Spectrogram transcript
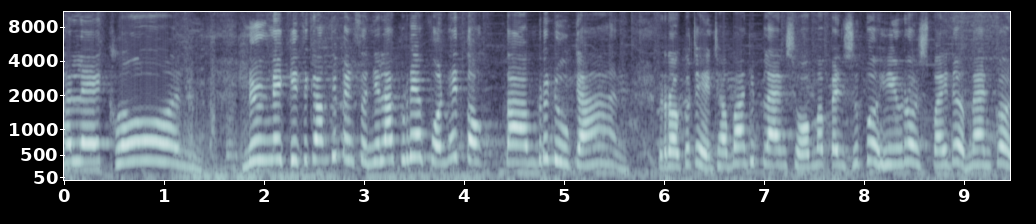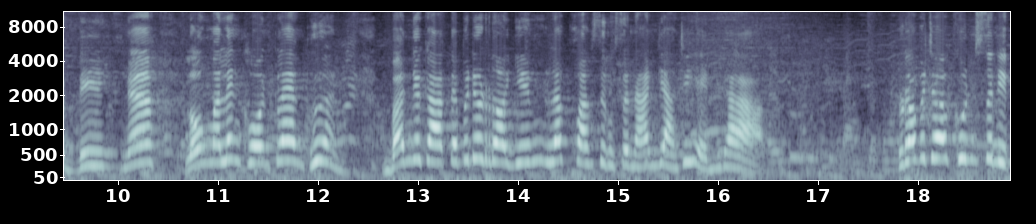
ทะเลโคลนหนึ่งในกิจกรรมที่เป็นสัญลักษณ์เรียกฝนให้ตกตามฤดูกาลเราก็จะเห็นชาวบ้านที่แปลงโฉมมาเป็นซูเปอร์ฮีโร่สไปเดอร์แมนก็ดีนะ ลงมาเล่นโคลนแกล้งเพื่อน บรรยากาศเต็มไปด้วยรอยยิ้มและความสนุกสนานอย่างที่เห็นค่ะ เราไปเจอคุณสนิท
